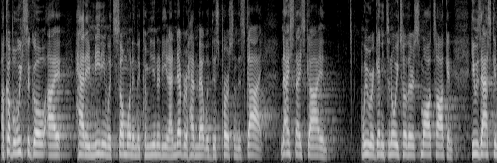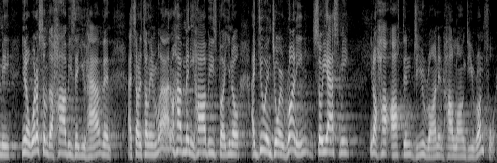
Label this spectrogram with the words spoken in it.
A couple weeks ago, I had a meeting with someone in the community, and I never had met with this person, this guy. Nice, nice guy. And we were getting to know each other, small talk, and he was asking me, you know, what are some of the hobbies that you have? And I started telling him, well, I don't have many hobbies, but, you know, I do enjoy running. So he asked me, you know, how often do you run and how long do you run for?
